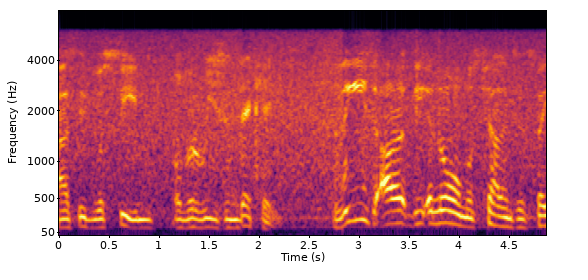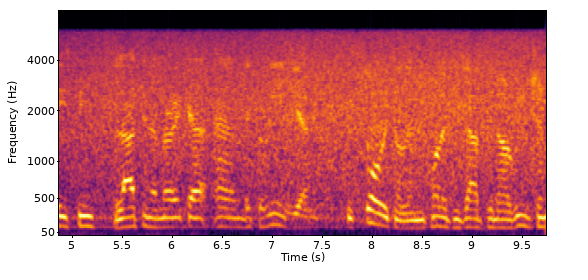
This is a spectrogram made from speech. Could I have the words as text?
as it was seen over recent decades. These are the enormous challenges facing Latin America and the Caribbean. Historical inequality gaps in our region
